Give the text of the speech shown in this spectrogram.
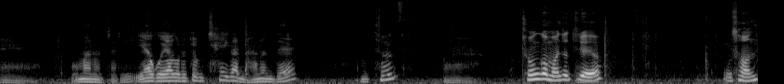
예, 5만 원짜리. 얘하고 얘하고는 좀 차이가 나는데 아무튼 좋은 거 먼저 드려요. 우선.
